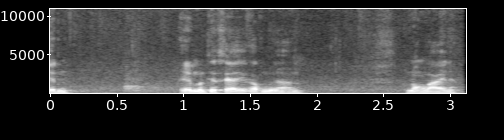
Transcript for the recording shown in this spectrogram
เห็น เอ็นมันจะแสบอยู่กับเนื้อลองไล่เนี่ย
